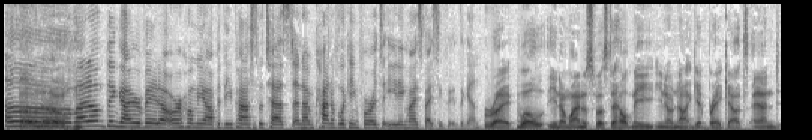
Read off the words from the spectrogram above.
Oh, no. um, I don't think Ayurveda or homeopathy passed the test, and I'm kind of looking forward to eating my spicy foods again. Right. Well, you know, mine was supposed to help me, you know, not get breakouts, and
